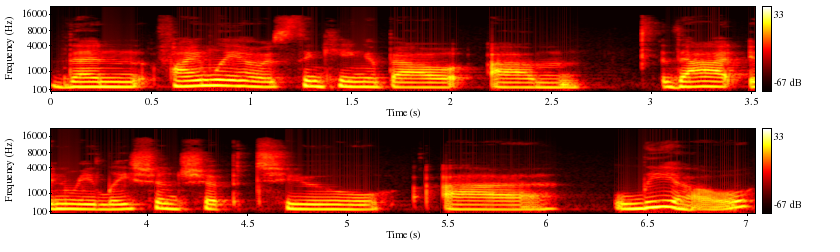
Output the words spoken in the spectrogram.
then finally, I was thinking about um, that in relationship to uh, Leo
